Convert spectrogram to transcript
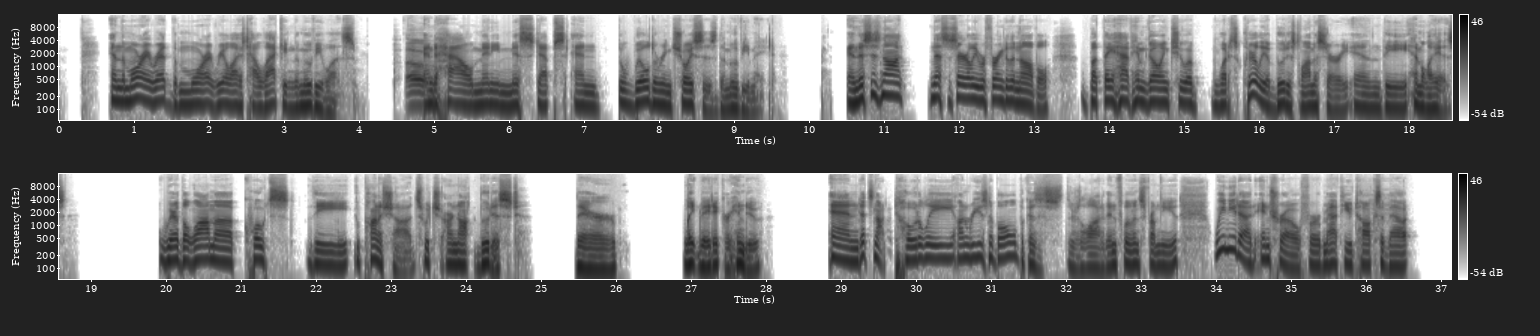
And the more I read, the more I realized how lacking the movie was. Oh. And how many missteps and bewildering choices the movie made. And this is not necessarily referring to the novel, but they have him going to a what's clearly a Buddhist lamasery in the Himalayas, where the Lama quotes the Upanishads, which are not Buddhist, they're late Vedic or Hindu. And it's not totally unreasonable because there's a lot of influence from the. We need an intro for Matthew talks about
